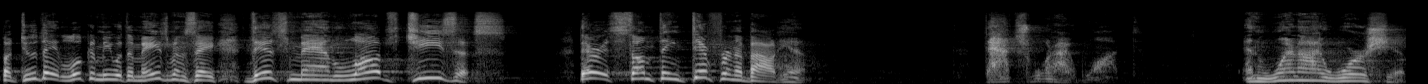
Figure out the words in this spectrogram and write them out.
but do they look at me with amazement and say, This man loves Jesus? There is something different about him. That's what I want. And when I worship,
